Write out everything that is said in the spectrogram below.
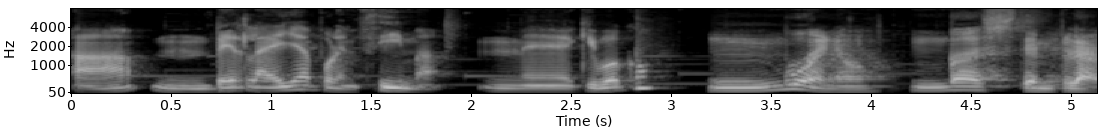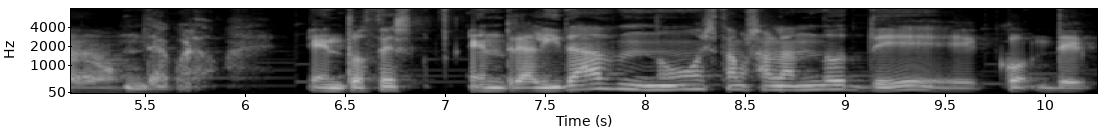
a mm, verla a ella por encima. ¿Me equivoco? Mm, Bueno, vas templado. De acuerdo. Entonces, en realidad no estamos hablando de, de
